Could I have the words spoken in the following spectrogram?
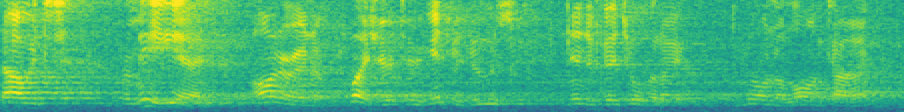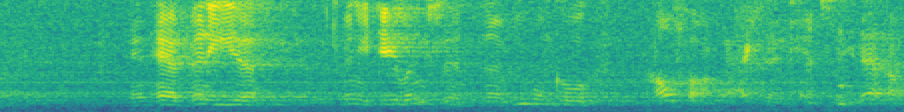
Now, it's for me an honor and a pleasure to introduce an individual that I've known a long time and had many, uh, many dealings, and uh, we won't go how far back, I can't say that how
